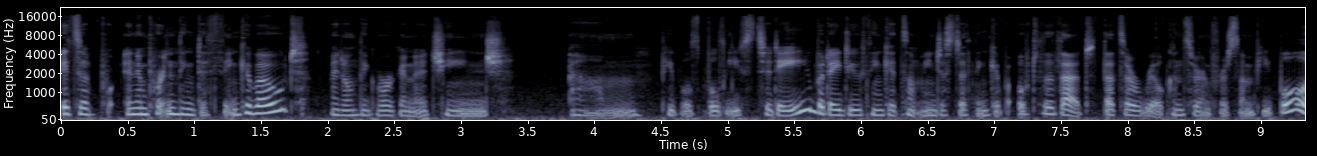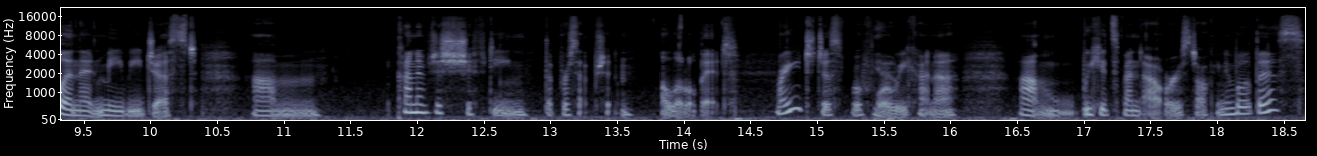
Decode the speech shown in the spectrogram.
it's a, an important thing to think about i don't think we're going to change um, people's beliefs today but i do think it's something just to think about that, that that's a real concern for some people and that maybe just um, kind of just shifting the perception a little bit right just before Yeah. we kind of um, we could spend hours talking about this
